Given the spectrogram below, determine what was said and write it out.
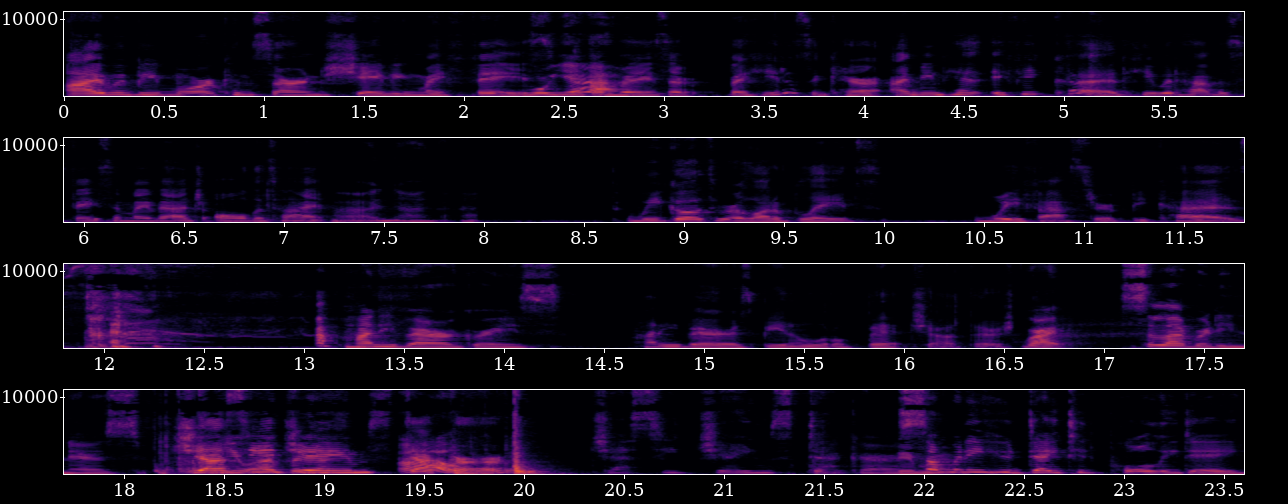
I would be more concerned shaving my face Well, with yeah. a razor. But he doesn't care. I mean, he, if he could, he would have his face in my vag all the time. I know that. We go through a lot of blades way faster because Honey Bear agrees. Honey Bear is being a little bitch out there. Right. Celebrity news. Jessie James the- Decker. Oh, Jessie James Decker. Name Somebody who dated Pauly D.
